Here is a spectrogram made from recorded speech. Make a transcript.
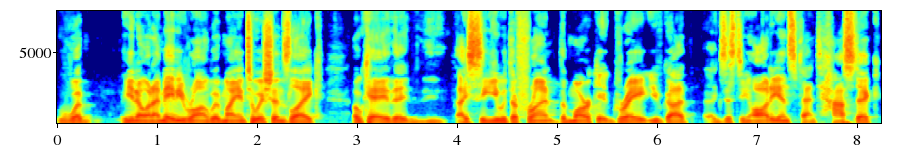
what you know, and I may be wrong, but my intuition's like, okay, the, I see you at the front, the market, great. You've got existing audience, fantastic.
